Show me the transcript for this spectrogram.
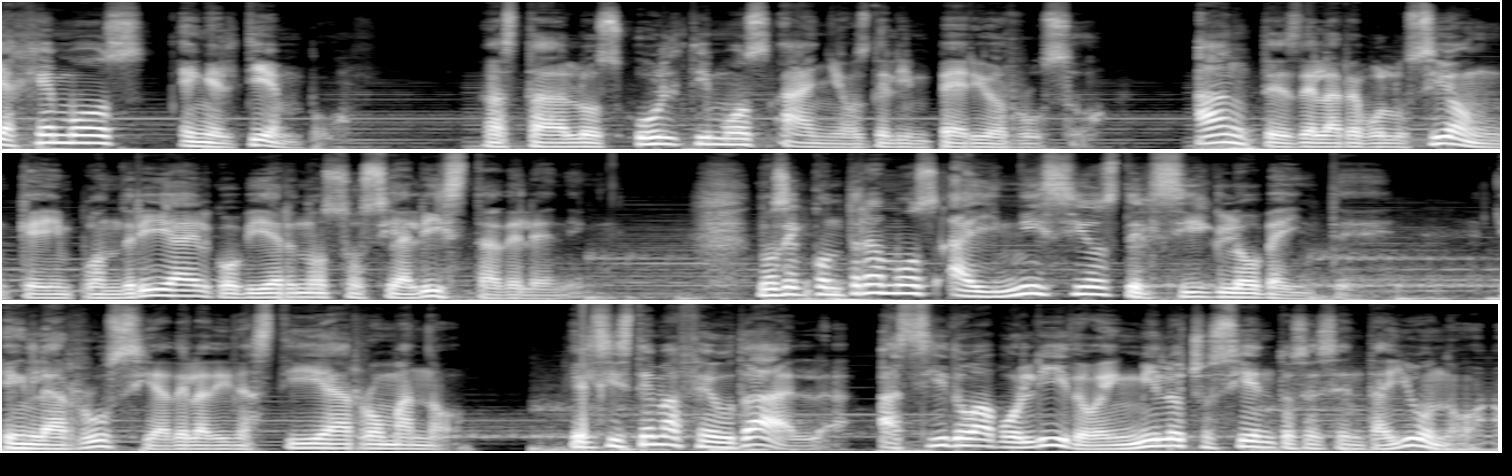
Viajemos en el tiempo, hasta los últimos años del Imperio ruso, antes de la revolución que impondría el gobierno socialista de Lenin. Nos encontramos a inicios del siglo XX, en la Rusia de la dinastía Romanov. El sistema feudal ha sido abolido en 1861,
